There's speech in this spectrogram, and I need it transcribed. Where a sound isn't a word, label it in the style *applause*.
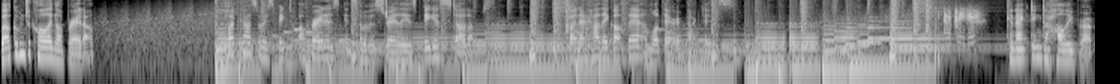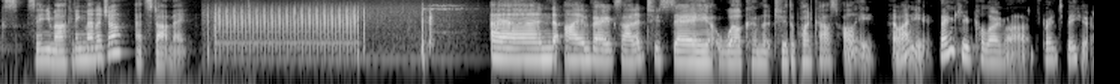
Welcome to Calling Operator. The podcast where we speak to operators in some of Australia's biggest startups. Find out how they got there and what their impact is. Operator. Connecting to Holly Brooks, Senior Marketing Manager at Startmate. And I'm very excited to say welcome to the podcast, Holly. How are you? Thank you, Paloma. It's great to be here.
